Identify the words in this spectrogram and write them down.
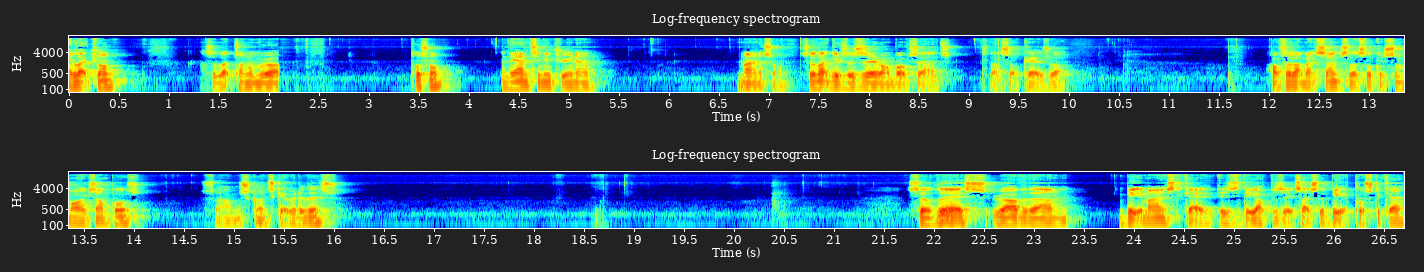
electron has a lepton number of plus 1 and the antineutrino minus 1. So that gives us 0 on both sides. So that's okay as well. Hopefully that makes sense. Let's look at some more examples. So I'm just going to get rid of this. So this, rather than beta minus decay, is the opposite. It's actually beta plus decay.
